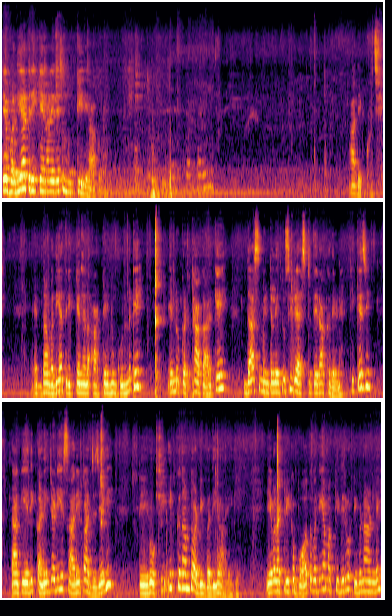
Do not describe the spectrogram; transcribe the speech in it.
ਤੇ ਵਧੀਆ ਤਰੀਕੇ ਨਾਲ ਇਹਦੇ ਵਿੱਚ ਮੁੱਕੀ ਦਿਆ ਕਰੋ। ਆ ਦੇਖੋ ਜੀ ਇਦਾਂ ਵਧੀਆ ਤਰੀਕੇ ਨਾਲ ਆਟੇ ਨੂੰ ਗੁੰਨ ਕੇ ਇਹਨੂੰ ਇਕੱਠਾ ਕਰਕੇ 10 ਮਿੰਟ ਲਈ ਤੁਸੀਂ ਰੈਸਟ ਤੇ ਰੱਖ ਦੇਣਾ, ਠੀਕ ਹੈ ਜੀ? ਤਾਂ ਕਿ ਇਹਦੀ ਕਣੀ ਜਿਹੜੀ ਹੈ ਸਾਰੀ ਭੱਜ ਜੇਗੀ ਤੇ ਰੋਟੀ ਇੱਕਦਮ ਤੁਹਾਡੀ ਵਧੀਆ ਆਏਗੀ। ਇਹ ਵਾਲਾ ਟ੍ਰਿਕ ਬਹੁਤ ਵਧੀਆ ਮੱਕੀ ਦੀ ਰੋਟੀ ਬਣਾਉਣ ਲਈ।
